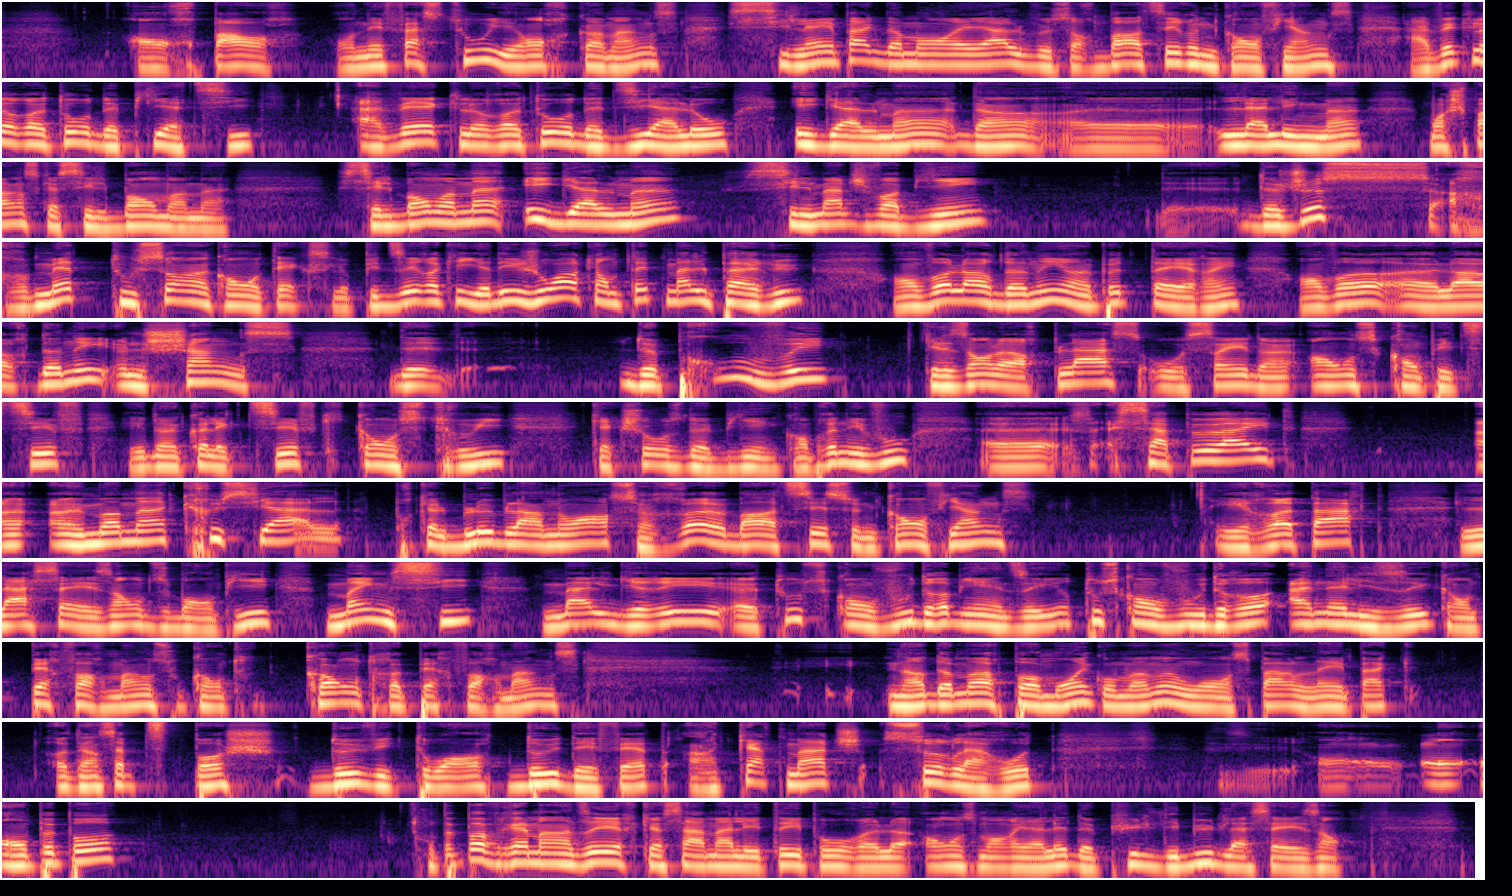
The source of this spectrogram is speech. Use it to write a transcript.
on repart on efface tout et on recommence. Si l'impact de Montréal veut se rebâtir une confiance, avec le retour de Piatti, avec le retour de Diallo également dans euh, l'alignement, moi je pense que c'est le bon moment. C'est le bon moment également, si le match va bien, de, juste remettre tout ça en contexte, puis de dire, OK, il y a des joueurs qui ont peut-être mal paru, on va leur donner un peu de terrain, on va euh, leur donner une chance de, de, prouver qu'ils ont leur place au sein d'un 11 compétitif et d'un collectif qui construit quelque chose de bien. Comprenez-vous? Euh, ça peut être un, moment crucial pour que le bleu, blanc, noir se rebâtisse une confiance et repartent la saison du bon pied, même si, malgré euh, tout ce qu'on voudra bien dire, tout ce qu'on voudra analyser contre performance ou contre contre-performance, n'en demeure pas moins qu'au moment où on se parle, l'impact a dans sa petite poche deux victoires, deux défaites en quatre matchs sur la route. On, on, peut pas. On peut pas vraiment dire que ça a mal été pour le 11 Montréalais depuis le début de la saison.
